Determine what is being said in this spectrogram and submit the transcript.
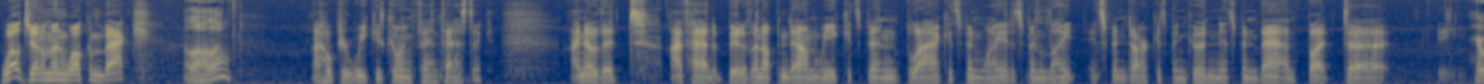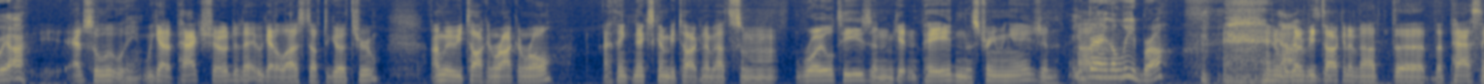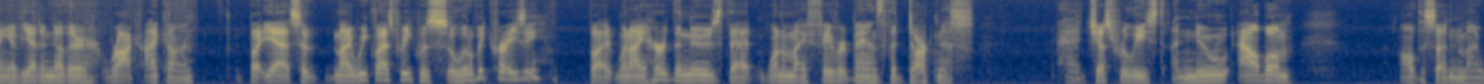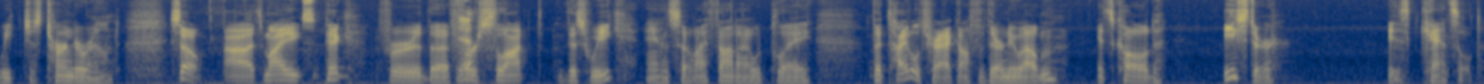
Well, gentlemen, welcome back. Hello, hello. I hope your week is going fantastic. I know that I've had a bit of an up and down week. It's been black, it's been white, it's been light, it's been dark, it's been good, and it's been bad. But uh, Here we are. absolutely, we got a packed show today. We got a lot of stuff to go through. I'm going to be talking rock and roll. I think Nick's going to be talking about some royalties and getting paid in the streaming age, and You're bearing the um, lead, bro. and we're going to be good. talking about the the passing of yet another rock icon. But yeah, so my week last week was a little bit crazy, but when I heard the news that one of my favorite bands, The Darkness, had just released a new album, all of a sudden my week just turned around. So uh, it's my pick for the Yeah. first slot this week, and so I thought I would play the title track off of their new album. It's called Easter is canceled.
